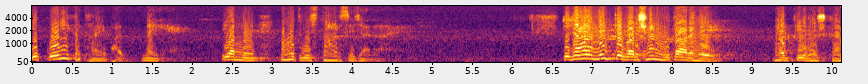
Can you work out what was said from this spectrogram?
ये कोई कथाएँ भर नहीं है। ये हमने बहुत विस्तार से जाना है। तो जहाँ नित्य वर्षण होता रहे, भक्ति रस का,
